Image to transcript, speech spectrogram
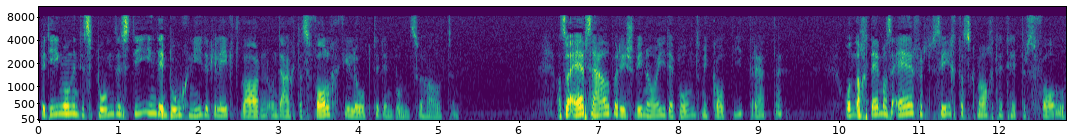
Bedingungen des Bundes, die in dem Buch niedergelegt waren, und auch das Volk gelobte, den Bund zu halten. Also er selber ist wie neu in den Bund mit Gott eintreten. Und nachdem was er für sich das gemacht hat, hat er das Volk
